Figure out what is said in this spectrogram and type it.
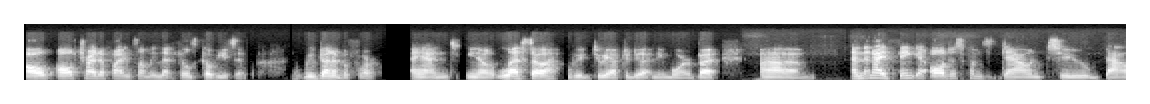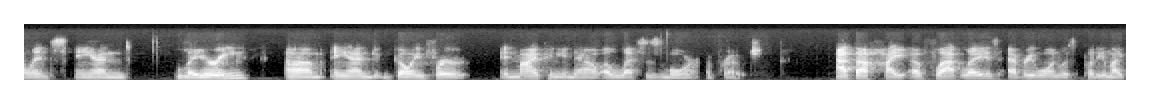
I'll I'll try to find something that feels cohesive. We've done it before, and you know, less so we, do we have to do that anymore. But um, and then I think it all just comes down to balance and layering, um, and going for, in my opinion, now a less is more approach. At the height of flat lays, everyone was putting like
